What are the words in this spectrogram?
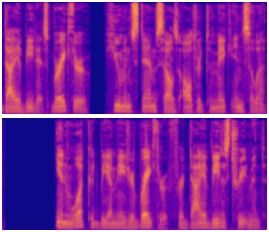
Diabetes breakthrough, human stem cells altered to make insulin. In what could be a major breakthrough for diabetes treatment,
